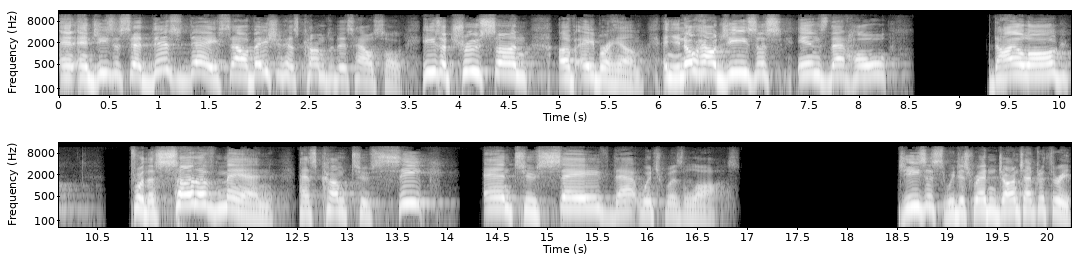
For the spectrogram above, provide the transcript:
And, and Jesus said, This day salvation has come to this household. He's a true son of Abraham. And you know how Jesus ends that whole dialogue? For the Son of Man has come to seek and to save that which was lost. Jesus, we just read in John chapter 3,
